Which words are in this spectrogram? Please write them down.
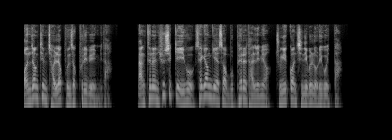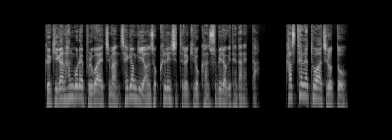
원정팀 전력 분석 프리뷰입니다. 낭트는 휴식기 이후 3경기에서 무패를 달리며 중위권 진입을 노리고 있다. 그 기간 한 골에 불과했지만 3경기 연속 클린시트를 기록한 수비력이 대단했다. 카스텔레토와 지로또,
